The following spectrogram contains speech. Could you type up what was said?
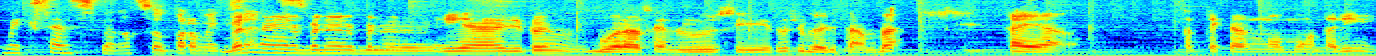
make sense banget super make bener sense. bener bener. Iya itu yang gue rasain dulu sih. Itu juga ditambah kayak ketika ngomong tadi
